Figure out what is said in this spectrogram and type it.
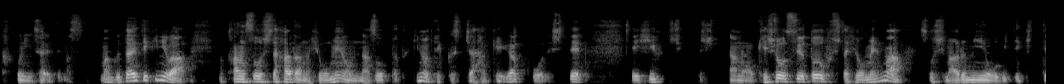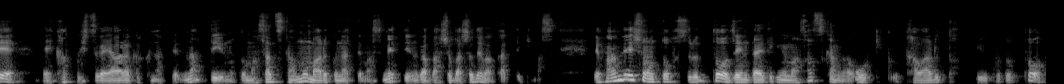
確認されています。まあ、具体的には、乾燥した肌の表面をなぞった時のテクスチャー波形がこうでして、え皮膚あの化粧水を塗布した表面は少し丸みを帯びてきて、え角質が柔らかくなってるなっていうのと、摩擦感も丸くなってますねっていうのが場所場所で分かってきます。でファンデーションを塗布すると全体的に摩擦感が大きく変わるということと、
